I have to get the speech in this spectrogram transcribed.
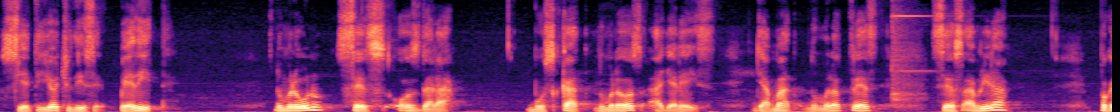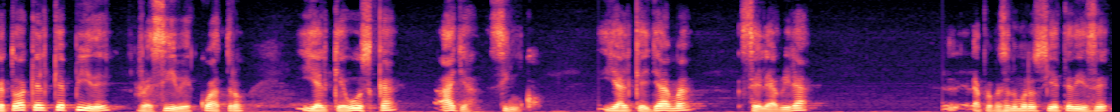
7 y 8. Dice, pedid. Número 1, se os dará. Buscad. Número 2, hallaréis. Llamad. Número 3, se os abrirá. Porque todo aquel que pide, recibe. 4. Y el que busca, halla. 5. Y al que llama, se le abrirá. La promesa número 7 dice,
